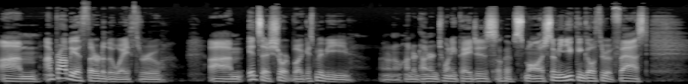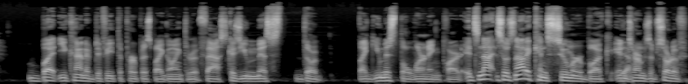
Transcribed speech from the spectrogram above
Um, I'm probably a third of the way through. Um, it's a short book. It's maybe I don't know 100 120 pages, Okay. smallish. So I mean, you can go through it fast, but you kind of defeat the purpose by going through it fast because you miss the like you missed the learning part. It's not so it's not a consumer book in Yeah. terms of sort of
